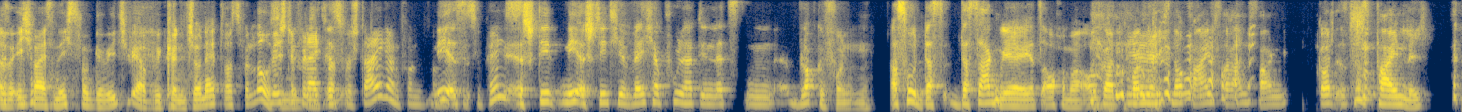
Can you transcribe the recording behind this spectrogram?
Also ich weiß nichts von Gewinnspiel, aber wir können schon etwas verlosen. Willst du vielleicht das- was versteigern von, von Nee, es-? Es steht, nee, es steht hier, welcher Pool hat den letzten Block gefunden? Ach so, das, das sagen wir ja jetzt auch immer. Oh Gott, wollen wir nicht noch mal einfach anfangen? Gott, ist das peinlich.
